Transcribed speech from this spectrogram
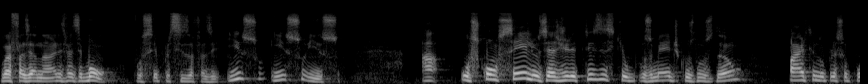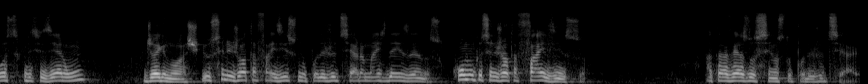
vai fazer análise e vai dizer, bom, você precisa fazer isso, isso, isso. os conselhos e as diretrizes que os médicos nos dão partem do pressuposto que eles fizeram um diagnóstico. E o CNJ faz isso no Poder Judiciário há mais de 10 anos. Como que o CNJ faz isso? Através do censo do Poder Judiciário.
